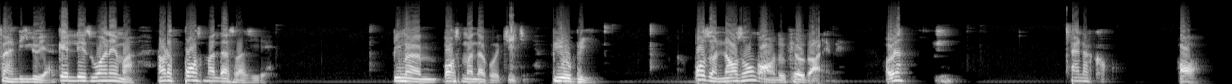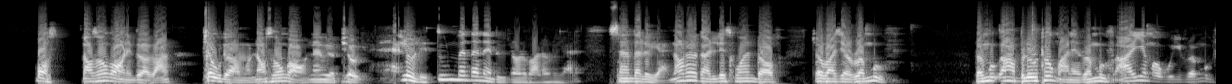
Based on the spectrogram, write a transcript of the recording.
fan တီးလို့ရကဲ list 1ထဲမှာနောက်တော့ post method ဆိုတာရှိတယ်ပြီးမှ post method ကိုကြည့်ကြည့် pop post ဆိုနောက်ဆုံးကောင်သူဖြုတ်သွားတယ်မယ်ဟုတ်လား anaconda ဟော boss နောက်ဆုံးကောင်နေသူကဗျာဖြုတ်တော့မှာနောက်ဆုံးကောင်လမ်းပြီးတော့ဖြုတ်တယ်အဲ့လိုလေသူ့ method နဲ့သူကျွန်တော်တို့ဘာလုပ်လို့ရလဲစမ်းသပ်လို့ရတယ်နောက်တစ်ခါ list 1 dot ကျော်ပါရှိ remove remove အာဘယ်လိုထုတ်မှာလဲ remove rem မဟုတ်ဘူး remove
